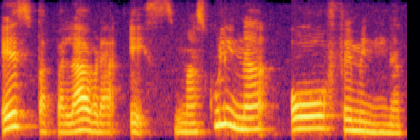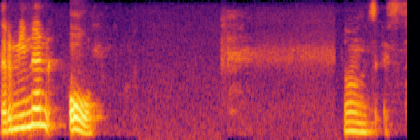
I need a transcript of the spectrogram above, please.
Esta palabra es masculina o femenina. Termina en O. Entonces,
